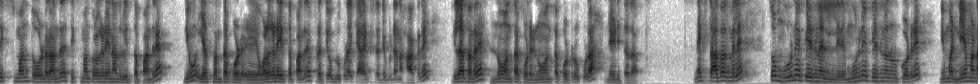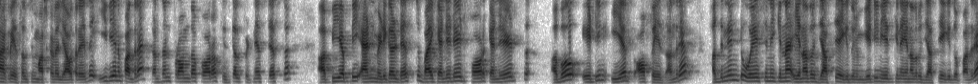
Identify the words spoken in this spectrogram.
six month older ಅಂದರೆ ಸಿಕ್ಸ್ ಮಂತ್ ಒಳಗಡೆ ಏನಾದರೂ ಇತ್ತಪ್ಪ ಅಂದ್ರೆ ನೀವು ಎಸ್ ಅಂತ ಕೊಡ್ರಿ ಒಳಗಡೆ ಇತ್ತಪ್ಪ ಅಂದ್ರೆ ಪ್ರತಿಯೊಬ್ರು ಕೂಡ ಕ್ಯಾರೆಕ್ಟರ್ ಸರ್ಟಿಫಿಕೇಟ್ ಅನ್ನ ಹಾಕ್ರಿ. ಇಲ್ಲಂತಂದ್ರೆ ನೋ ಅಂತ ಕೊಡ್ರಿ. ನೋ ಅಂತ ಕೊಟ್ಟರು ಕೂಡ ನಡೀತದ. ನೆಕ್ಸ್ಟ್ ಅದಾದ್ಮೇಲೆ ಸೊ ಮೂರನೇ ಪೇಜ್ನಲ್ಲಿ ಇಲ್ಲಿದೆ. ಮೂರನೇ ಪೇಜ್ನಲ್ಲಿ ನೋಡ್ಕೊಡ್ರಿ ನಿಮ್ಮ ನೇಮ್ ಅನ್ನ ಹಾಕ್ರಿ ಎಸ್ ಎಲ್ ಸಿ ಮಾರ್ಕ್ಸ್ ಯಾವ ತರ ಇದೆ. ಇದೇನಪ್ಪ ಅಂದ್ರೆ concern from the for physical fitness test P F T and medical test by candidate for candidates above eighteen years of age ಅಂದ್ರೆ ಹದಿನೆಂಟು ವಯಸ್ಸಿನಕಿನ್ನ ಏನಾದರೂ ಜಾಸ್ತಿ ಆಗಿದ್ದು, ನಿಮ್ಗೆ ಏಯ್ಟೀನ್ ಏಜ್ಗಿನ ಏನಾದರೂ ಜಾಸ್ತಿ ಆಗಿದ್ದಪ್ಪ ಅಂದರೆ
